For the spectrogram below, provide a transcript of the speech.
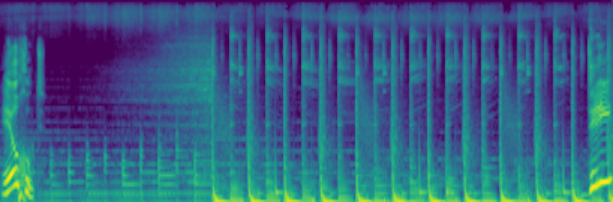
Heel goed. Drie,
